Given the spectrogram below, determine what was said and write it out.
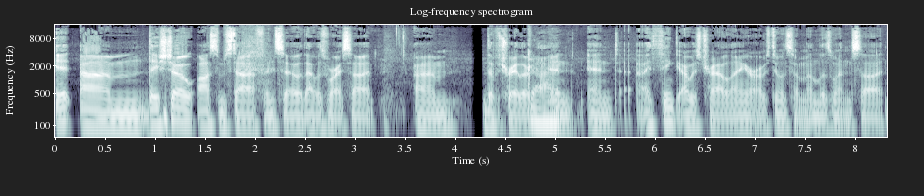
it, um, they show awesome stuff, and so that was where I saw it. Um, the trailer, Got it. and and I think I was traveling or I was doing something, and Liz went and saw it.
